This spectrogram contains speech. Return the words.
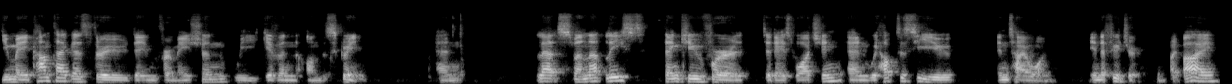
you may contact us through the information we given on the screen. And last but not least, thank you for today's watching, and we hope to see you in Taiwan in the future. Bye-bye.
